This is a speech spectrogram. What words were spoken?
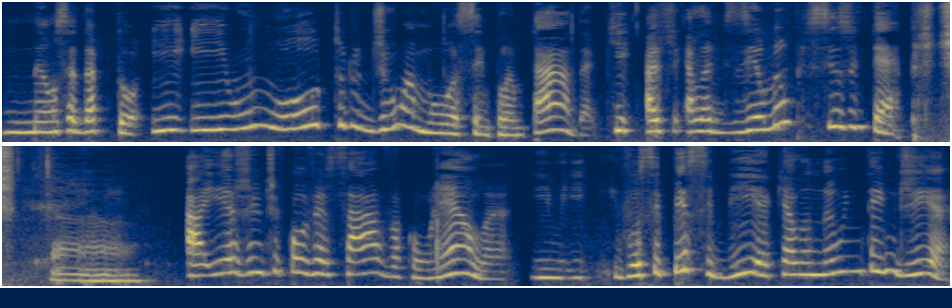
não se adaptou. E, e um outro de uma moça implantada que ela dizia: Eu não preciso intérprete. Ah. Aí a gente conversava com ela e, e- você percebia que ela não entendia.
